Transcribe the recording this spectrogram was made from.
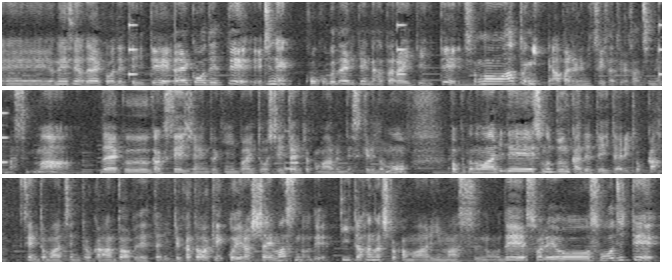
え4年生の大学を出ていて、大学を出て、1年広告代理店で働いていて、その後にアパレルに就いたという形になります。まあ、大学学生時代の時にバイトをしていたりとかもあるんですけれども、まあ僕の周りでその文化出ていたりとか、セントマーチンとかアントワープ出てたりという方は結構いらっしゃいますので、聞いた話とかもありますので、それを総じて、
